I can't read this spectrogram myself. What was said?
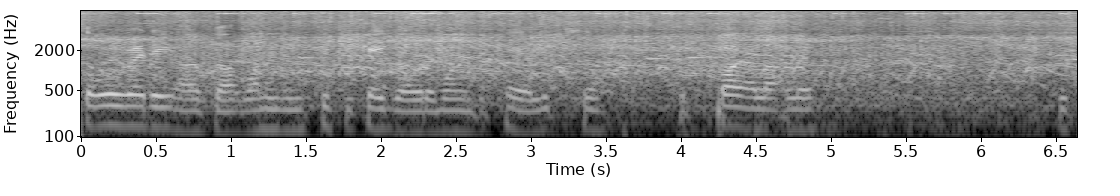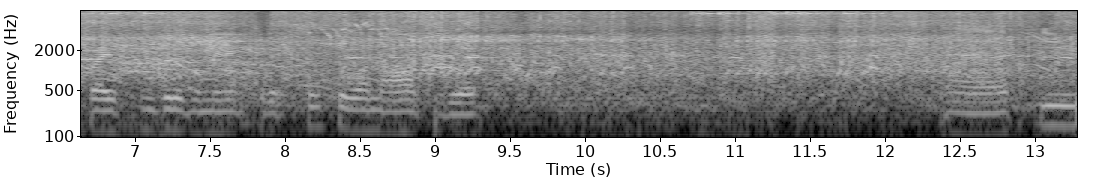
So already I've got 150k gold and 100k elixir. There's quite a lot left. Just very good at the minute, so that's 61 archers left. Uh, a few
